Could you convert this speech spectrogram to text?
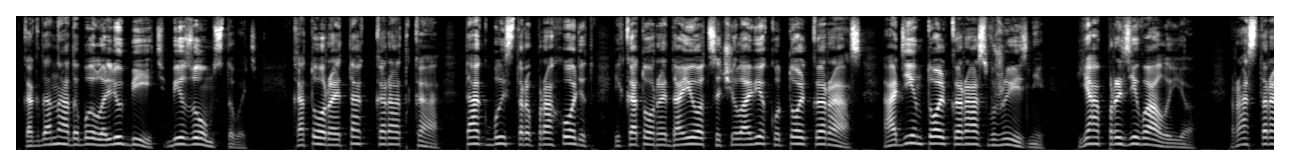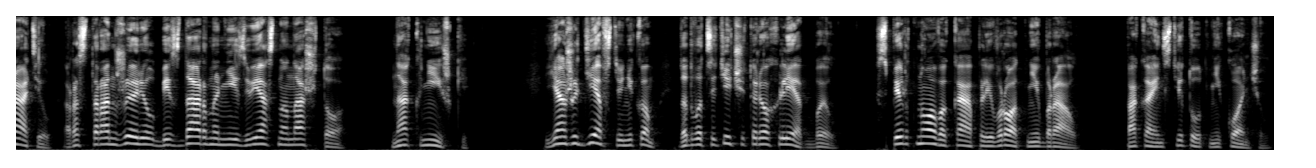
когда надо было любить, безумствовать, которая так коротка, так быстро проходит и которая дается человеку только раз, один только раз в жизни. Я прозевал ее, растратил, растранжирил бездарно неизвестно на что. На книжки. Я же девственником до 24 лет был. Спиртного капли в рот не брал, пока институт не кончил.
